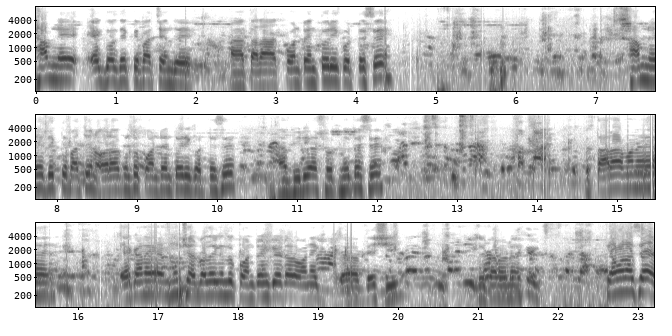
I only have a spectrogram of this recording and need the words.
সামনে একদল দেখতে পাচ্ছেন যে তারা কন্টেন্ট তৈরি করতেছে। সামনে দেখতে পাচ্ছেন, ওরাও কিন্তু কন্টেন্ট তৈরি করতেছে। ভিডিও শুট নিতেছে। তারা মানে এখানে মুন্সিয়ার বাজারে কিন্তু কন্টেন্ট ক্রিয়েটার অনেক বেশি। সে কারণে কেমন আছেন?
